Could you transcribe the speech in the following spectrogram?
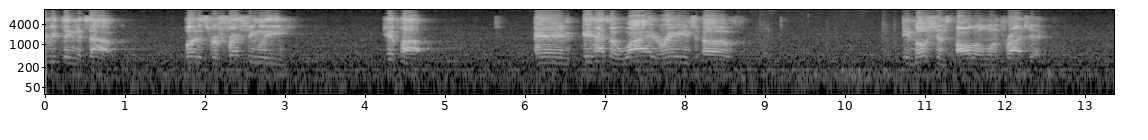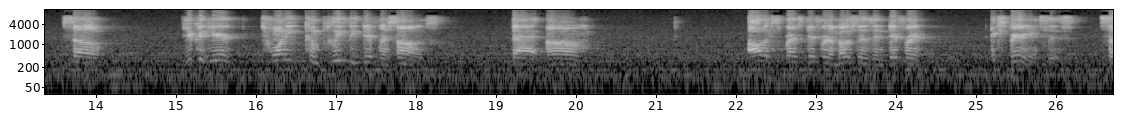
everything that's out. But it's refreshingly hip hop and it has a wide range of emotions all on one project. So you could hear 20 completely different songs that um, all express different emotions and different experiences. So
